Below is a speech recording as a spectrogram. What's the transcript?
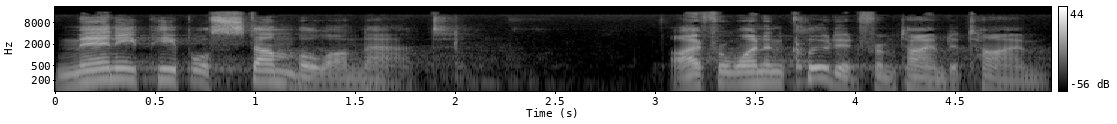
Many people stumble on that. I, for one, included from time to time.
